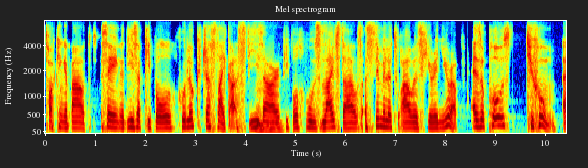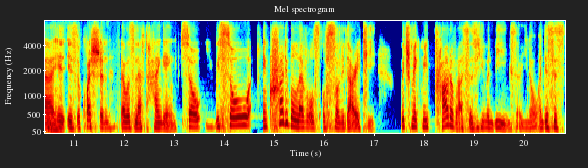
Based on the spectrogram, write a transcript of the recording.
talking about saying that these are people who look just like us. These mm. are people whose lifestyles are similar to ours here in Europe, as opposed to whom uh, mm-hmm. is the question that was left hanging. So we saw incredible levels of solidarity, which make me proud of us as human beings. You know, and this is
